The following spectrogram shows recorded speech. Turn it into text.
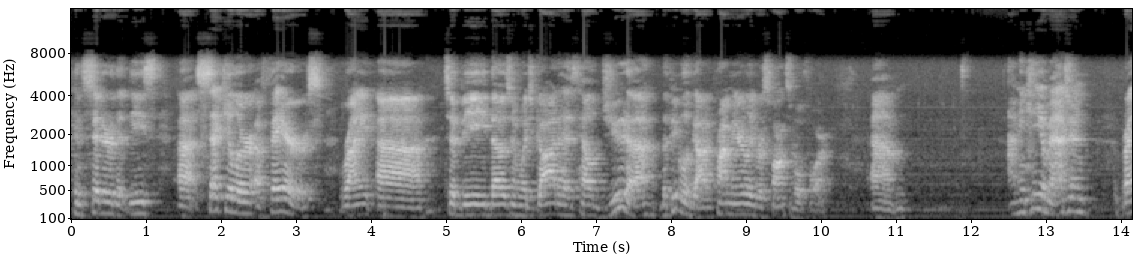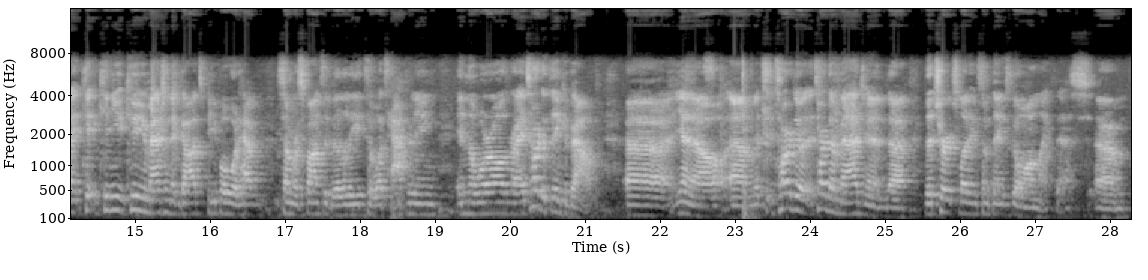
consider that these uh, secular affairs, right, uh, to be those in which God has held Judah, the people of God, primarily responsible for. Um, I mean, can you imagine, right? Can, can, you can you imagine that God's people would have some responsibility to what's happening in the world, right? It's hard to think about. Uh, you know, um, it's, it's hard to it's hard to imagine the, the church letting some things go on like this, um,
